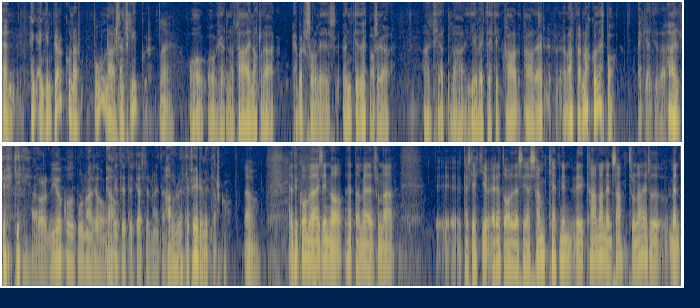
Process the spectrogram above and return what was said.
en en, engin björgunar búnaðar sem slíkur. Nei. og, og hérna það er náttúrulega hefur svoleiðis undið upp á sig að, hérna ég veit ekki hvað, hvað er vantar nokkuð upp á? Ekki held ég það. Það held ég ekki. Það er mjög góðu búnaðar hjá gæsluna í dag. Alveg til fyrirmyndar sko. Já, en þið komið aðeins inn á þetta með svona eh, kannski ekki er rétt að orðið að segja samkeppnin við kanan en samt svona eins og menn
